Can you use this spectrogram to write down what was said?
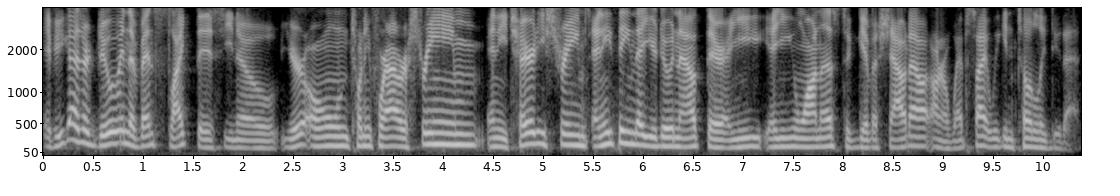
If you guys are doing events like this, you know, your own 24-hour stream, any charity streams, anything that you're doing out there and you and you want us to give a shout out on our website, we can totally do that.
